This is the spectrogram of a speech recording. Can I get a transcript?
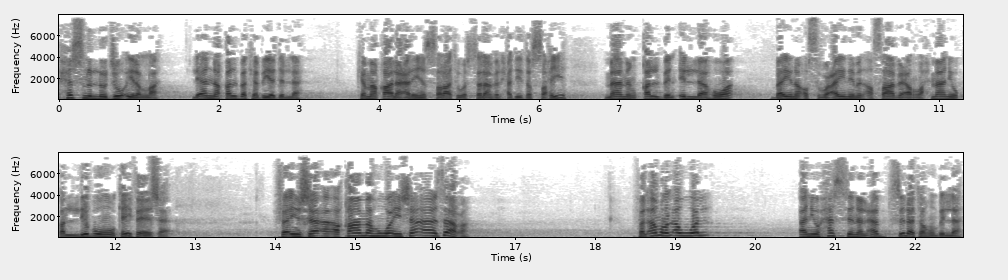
حسن اللجوء إلى الله لأن قلبك بيد الله. كما قال عليه الصلاة والسلام في الحديث الصحيح ما من قلب إلا هو بين أصبعين من أصابع الرحمن يقلبه كيف يشاء. فإن شاء أقامه وإن شاء أزاغه. فالأمر الأول أن يحسن العبد صلته بالله.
